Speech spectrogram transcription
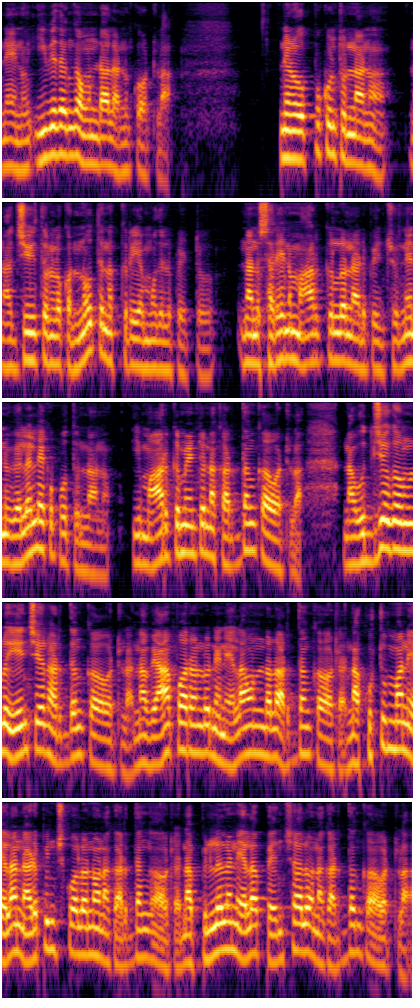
నేను ఈ విధంగా ఉండాలనుకోవట్లా. నేను ఒప్పుకుంటున్నాను నా జీవితంలో ఒక నూతన క్రియ మొదలుపెట్టు. నన్ను సరైన మార్గంలో నడిపించు. నేను వెళ్ళలేకపోతున్నాను. ఈ మార్గం ఏంటో నాకు అర్థం కావట్లా. నా ఉద్యోగంలో ఏం చేయాలో అర్థం కావట్లా. నా వ్యాపారంలో నేను ఎలా ఉండాలో అర్థం కావట్లా. నా కుటుంబాన్ని ఎలా నడిపించుకోవాలనో నాకు అర్థం కావట్లా. నా పిల్లలను ఎలా పెంచాలో నాకు అర్థం కావట్లా.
